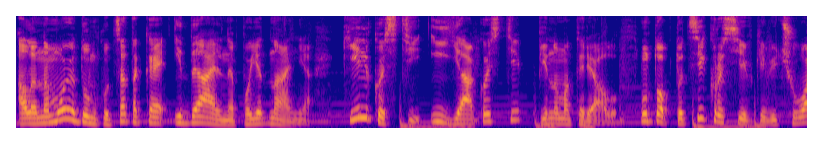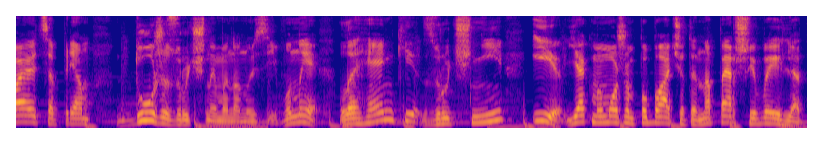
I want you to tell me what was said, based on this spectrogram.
Але на мою думку, це таке ідеальне поєднання. Кількості і якості піноматеріалу. Ну тобто ці кросівки відчуваються прям дуже зручними на нозі. Вони легенькі, зручні, і як ми можемо побачити на перший вигляд,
